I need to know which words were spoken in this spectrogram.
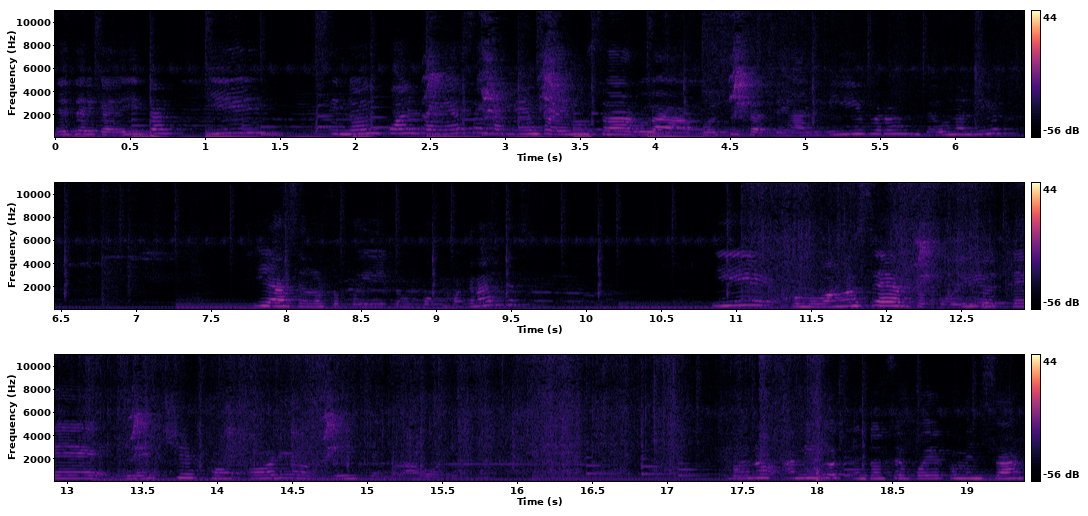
es delgadita y si no encuentran esta también pueden usar la bolsita de al libra, de una libra y hacen los topollitos un poco más grandes. Y como van a hacer topollitos de leche con Oreo, aquí tengo la Oreo. Bueno amigos, entonces voy a comenzar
